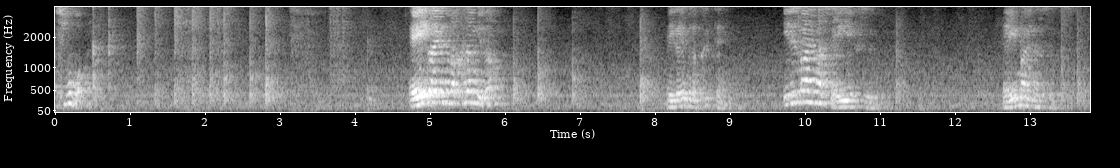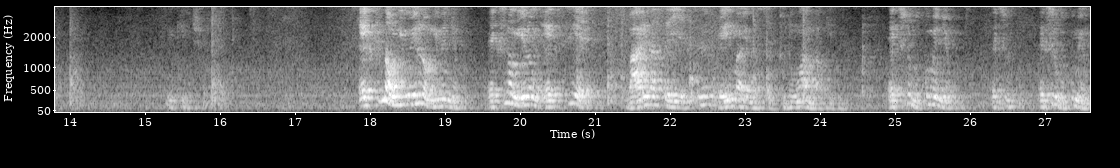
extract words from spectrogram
15번. a가 1보다 크답니다. a가 1보다 클 때. 1 마이너스 ax 이렇게 있죠. x 넘기고 1 넘기면요. x 넘기면 x에 마이너스 ax a 마이너스 부등호 안 바뀌고 x를 묶으면요. x x를 묶으면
